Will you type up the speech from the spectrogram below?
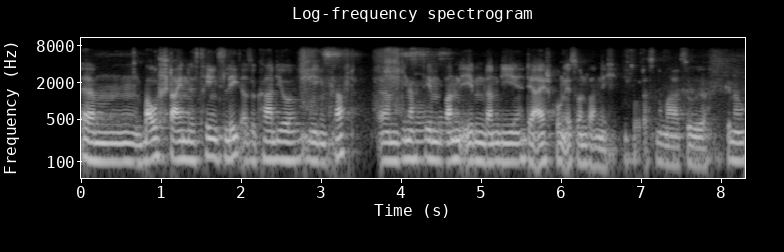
ähm, Bausteine des Trainings legt, also Cardio gegen Kraft, ähm, je nachdem, wann eben dann die, der Eisprung ist und wann nicht. So, das nochmal dazu. Genau.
